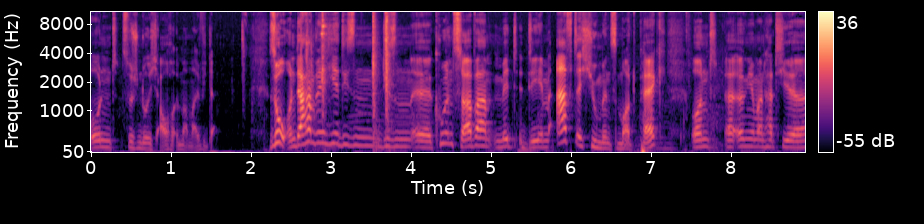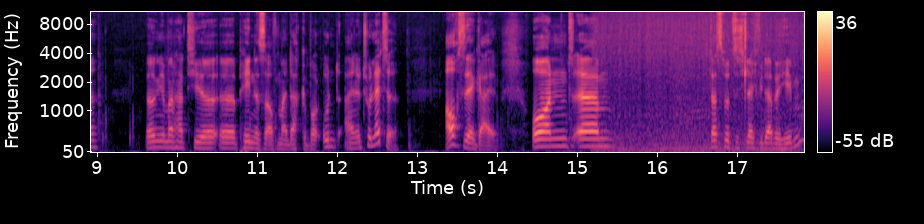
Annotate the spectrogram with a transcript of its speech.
und zwischendurch auch immer mal wieder. So, und da haben wir hier diesen, diesen äh, coolen Server mit dem Afterhumans Modpack. Und äh, irgendjemand hat hier, irgendjemand hat hier äh, Penisse auf mein Dach gebaut. Und eine Toilette. Auch sehr geil. Und ähm, das wird sich gleich wieder beheben.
